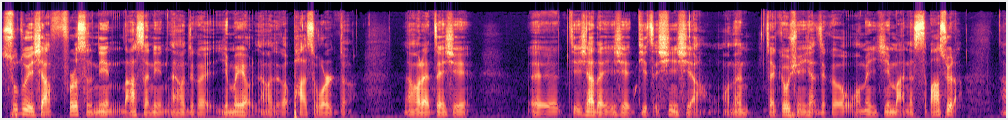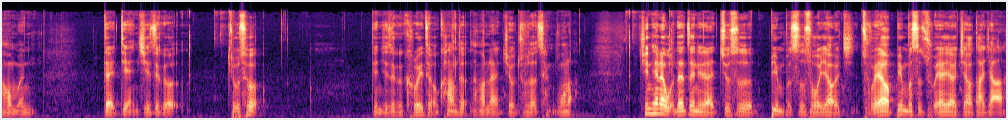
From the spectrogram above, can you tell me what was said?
输入一下 First Name、Last Name，然后这个 Email，然后这个 Password，然后呢这些。呃，底下的一些地址信息啊，我们再勾选一下这个，我们已经满了十八岁了，然后我们再点击这个注册，点击这个 Create Account，然后呢就注册成功了。今天呢，我在这里呢，就是并不是说要主要，并不是主要要教大家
